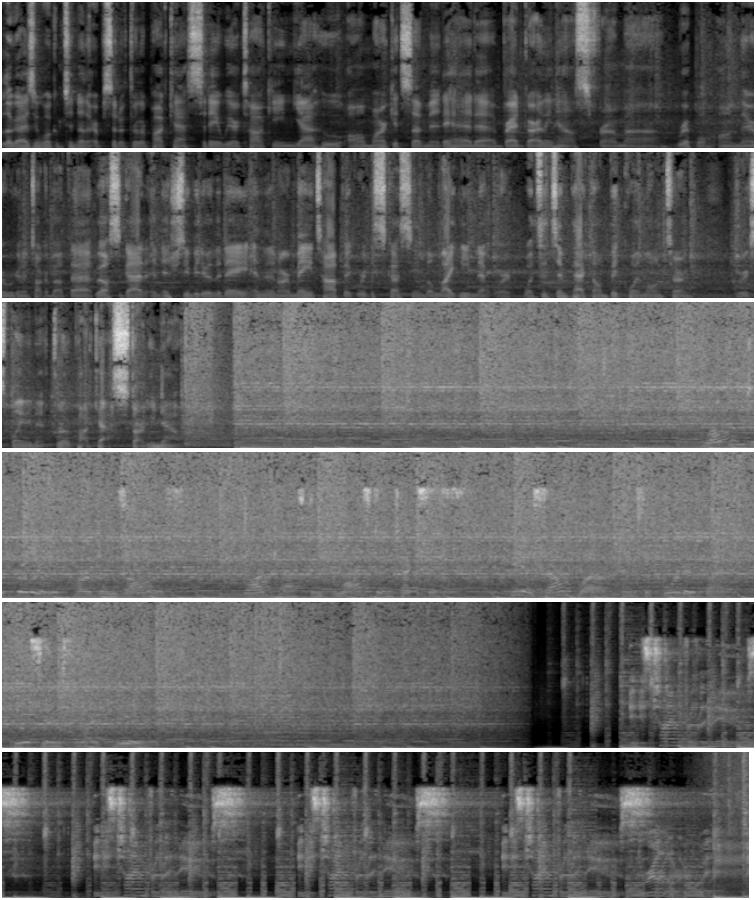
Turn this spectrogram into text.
Hello, guys, and welcome to another episode of Thriller Podcast. Today we are talking Yahoo All Market Summit. They had uh, Brad Garlinghouse from uh, Ripple on there. We're going to talk about that. We also got an interesting video of the day, and then our main topic, we're discussing the Lightning Network. What's its impact on Bitcoin long term? We're explaining it. Thriller Podcast starting now. Welcome to Thriller with Car Gonzalez, broadcasting from Austin, Texas, via SoundCloud and supported by listeners like you. It's time for the news. It's time for the news. It's time for the news. It's time for the news. Thriller with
